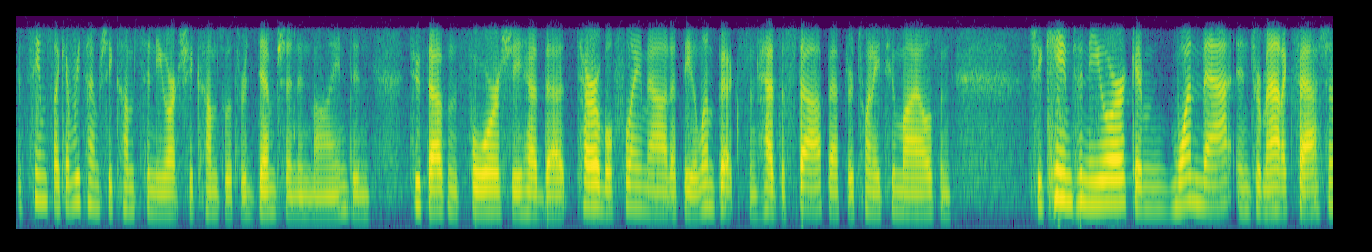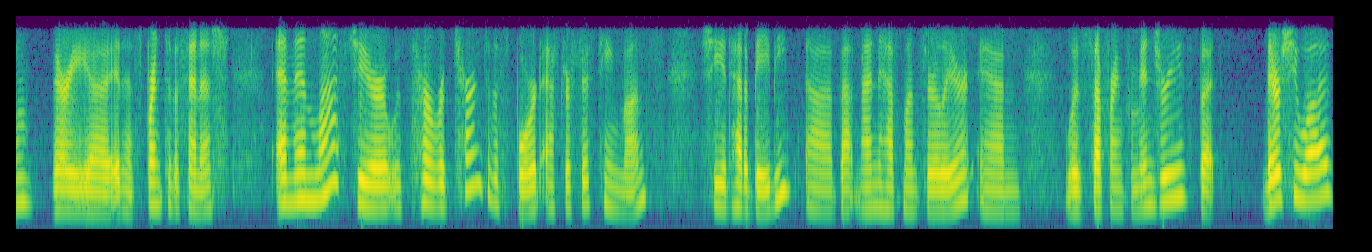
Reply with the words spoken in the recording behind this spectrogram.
It seems like every time she comes to New York, she comes with redemption in mind, and 2004, she had that terrible flame out at the Olympics and had to stop after 22 miles. And she came to New York and won that in dramatic fashion, very uh, in a sprint to the finish. And then last year was her return to the sport after 15 months. She had had a baby uh, about nine and a half months earlier and was suffering from injuries, but there she was,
